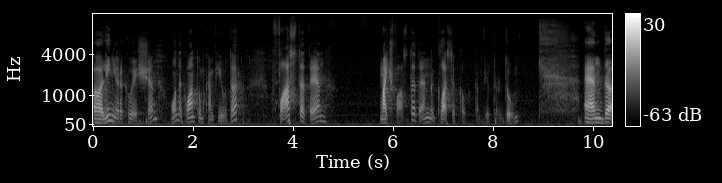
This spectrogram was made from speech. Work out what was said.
a linear equation on a quantum computer faster than, much faster than classical computer do. And uh,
